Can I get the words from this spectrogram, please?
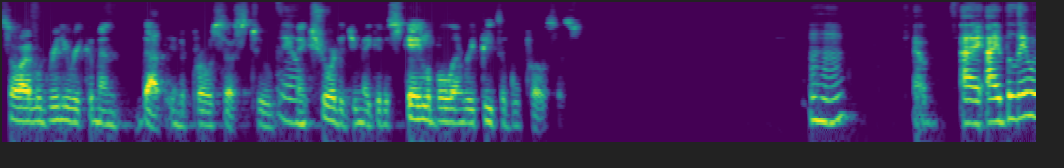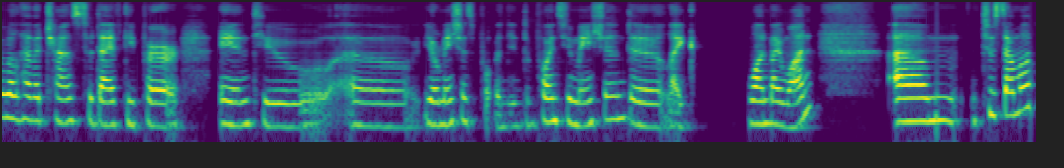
So I would really recommend that in the process to Yeah. make sure that you make it a scalable and repeatable process. hmm Yeah. I, I believe we will have a chance to dive deeper into uh, your mentions, the points you mentioned, uh, like one by one. Um, to sum up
